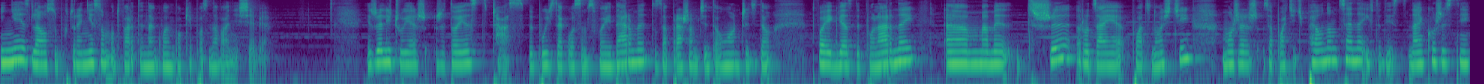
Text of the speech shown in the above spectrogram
i nie jest dla osób, które nie są otwarte na głębokie poznawanie siebie. Jeżeli czujesz, że to jest czas, by pójść za głosem swojej darmy, to zapraszam Cię dołączyć do Twojej gwiazdy polarnej. Mamy trzy rodzaje płatności. Możesz zapłacić pełną cenę i wtedy jest najkorzystniej,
